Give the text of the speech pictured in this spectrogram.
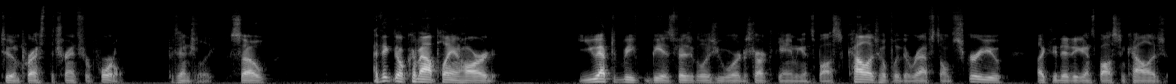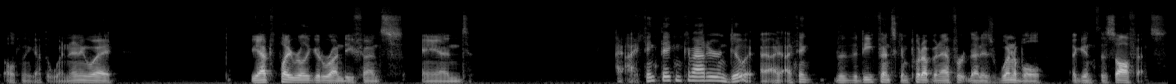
to impress the transfer portal potentially. So I think they'll come out playing hard. You have to be, be as physical as you were to start the game against Boston College. Hopefully, the refs don't screw you like they did against Boston College. Ultimately, got the win anyway. You have to play really good run defense, and I, I think they can come out here and do it. I, I think the, the defense can put up an effort that is winnable against this offense.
